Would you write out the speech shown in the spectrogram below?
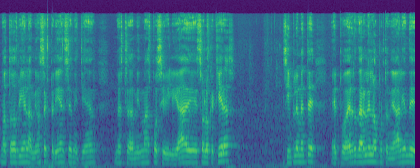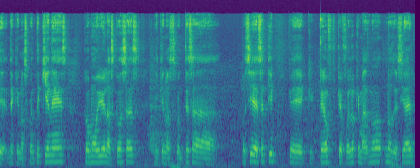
no todos viven las mismas experiencias, ni tienen nuestras mismas posibilidades o lo que quieras. Simplemente el poder darle la oportunidad a alguien de, que nos cuente quién es, cómo vive las cosas y que nos cuente esa, pues sí, ese tip que, creo que fue lo que más no- nos decía él.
